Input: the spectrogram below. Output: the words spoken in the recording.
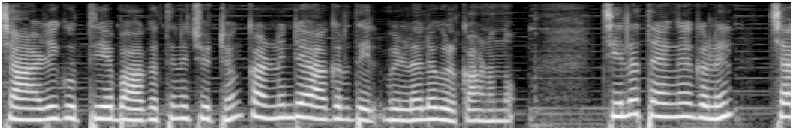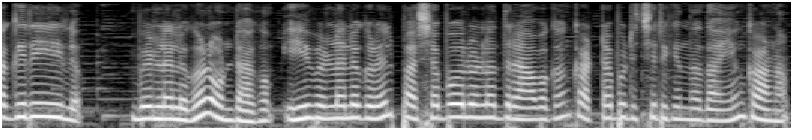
ചാഴി കുത്തിയ ഭാഗത്തിനു ചുറ്റും കണ്ണിന്റെ ആകൃതിയിൽ വിള്ളലുകൾ കാണുന്നു. ചില തേങ്ങകളിൽ ചകിരിയിലും വിള്ളലുകൾ ഉണ്ടാകും. ഈ വിള്ളലുകളിൽ പശ പോലുള്ള ദ്രാവകം കട്ട പിടിച്ചിരിക്കുന്നതായും കാണാം.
